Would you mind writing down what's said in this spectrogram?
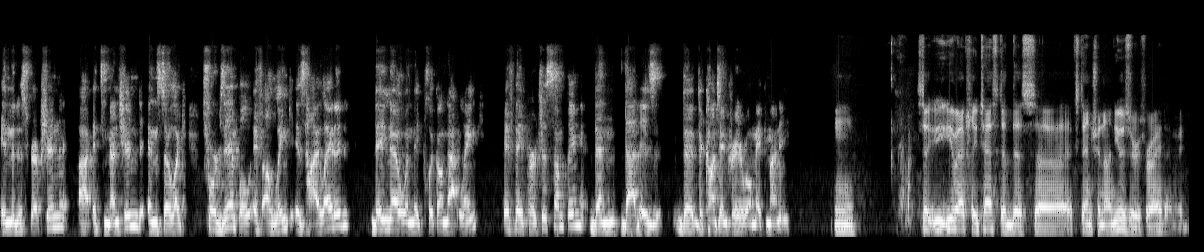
in the description uh, it's mentioned. And so, like for example, if a link is highlighted, they know when they click on that link, if they purchase something, then that is the the content creator will make money. Mm. So you've actually tested this uh, extension on users, right? I mean,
